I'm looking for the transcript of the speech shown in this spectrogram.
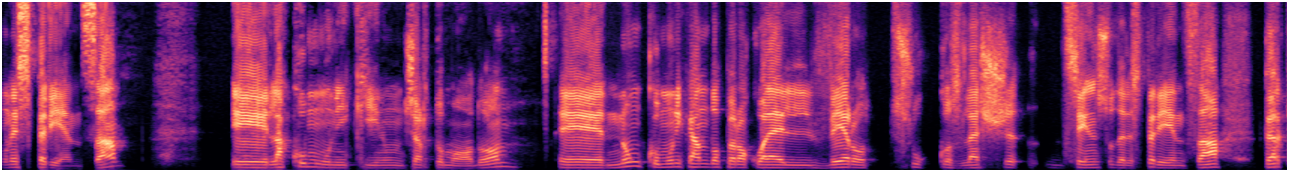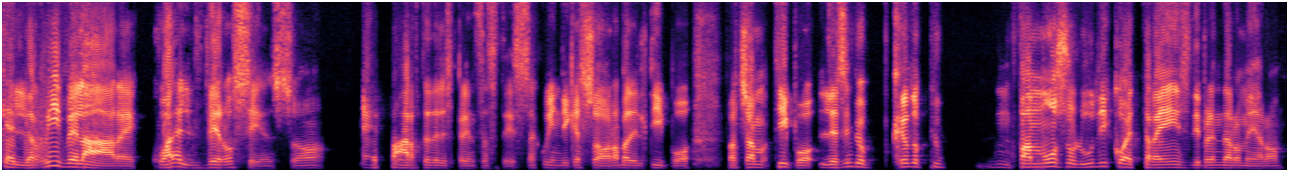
un'esperienza e la comunichi in un certo modo, eh, non comunicando però qual è il vero succo slash senso dell'esperienza, perché il rivelare qual è il vero senso è parte dell'esperienza stessa. Quindi, che so, roba del tipo, facciamo tipo l'esempio credo più famoso ludico è Trains di Brenda Romero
